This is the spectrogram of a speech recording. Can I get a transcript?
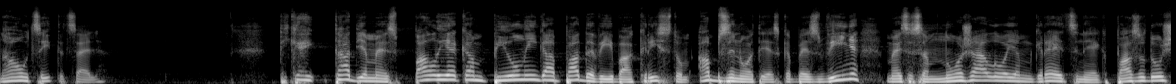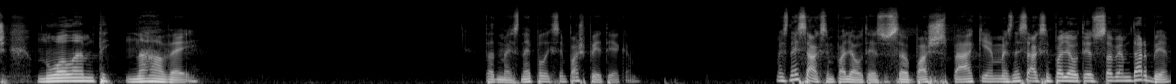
Nav cita ceļa. Tikai tad, ja mēs paliekam pilnīgā padevībā Kristum, apzinoties, ka bez viņa mēs esam nožēlojami grēcinieki, pazuduši, nolemti nāvei tad mēs nepaliksim pašpietiekami. Mēs nesāksim paļauties uz sevi pašu spēkiem, mēs nesāksim paļauties uz saviem darbiem.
